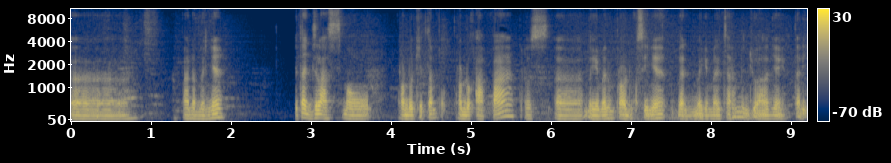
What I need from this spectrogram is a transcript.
uh, apa namanya kita jelas mau produk kita produk apa terus uh, bagaimana produksinya dan bagaimana cara menjualnya itu tadi.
